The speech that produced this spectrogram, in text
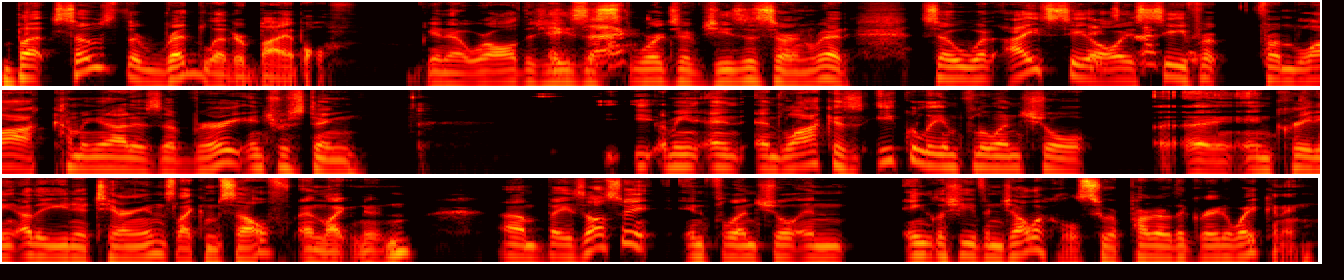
But so's the red letter Bible, you know, where all the Jesus exactly. words of Jesus are in red. So what I see, exactly. always see from, from Locke coming out is a very interesting. I mean, and, and Locke is equally influential uh, in creating other Unitarians like himself and like Newton. Um, but he's also influential in English evangelicals who are part of the Great Awakening.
